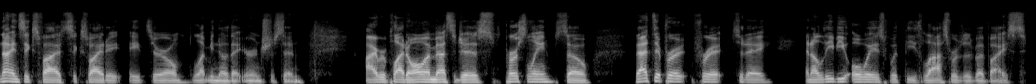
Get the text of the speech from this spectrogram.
965 6580. Let me know that you're interested. I reply to all my messages personally. So that's it for, for it today. And I'll leave you always with these last words of advice.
